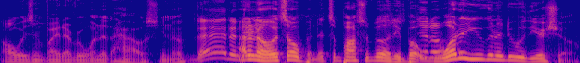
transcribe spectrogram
always invite everyone to the house, you know. That I don't know. It's open. It's a possibility. But what are you gonna do with your show?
